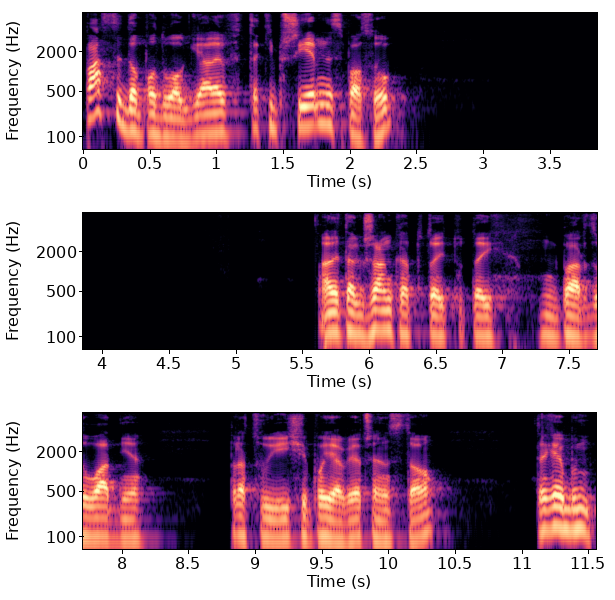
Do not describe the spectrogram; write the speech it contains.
pasty do podłogi, ale w taki przyjemny sposób. Ale ta grzanka tutaj, tutaj bardzo ładnie pracuje i się pojawia często. Tak jakbym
